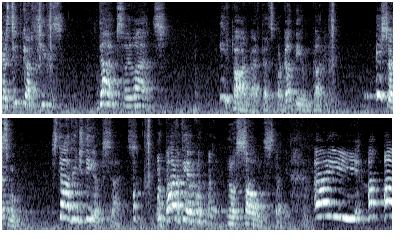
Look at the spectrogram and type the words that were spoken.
kas citkārt šitas dārgs vai lēts, ir pārvērtēts pa gadiem gadiem. Es esmu stādiņš dievs sēdz un pārtieku no saules stadiem. Ai, ha, ha!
